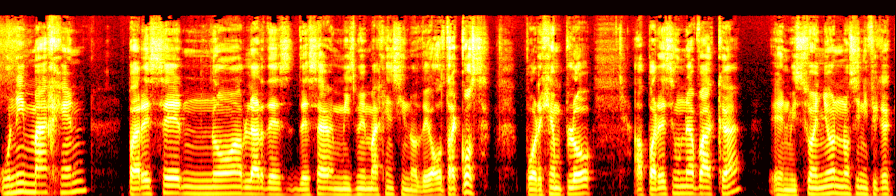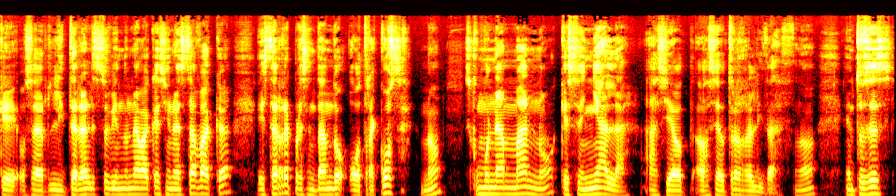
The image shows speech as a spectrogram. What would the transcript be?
una imagen parece no hablar de, esa misma imagen, sino de otra cosa. Por ejemplo, aparece una vaca en mi sueño no significa que, o sea, literal estoy viendo una vaca, sino esta vaca está representando otra cosa, ¿no? Es como una mano que señala hacia, hacia otra realidad, ¿no? Entonces,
